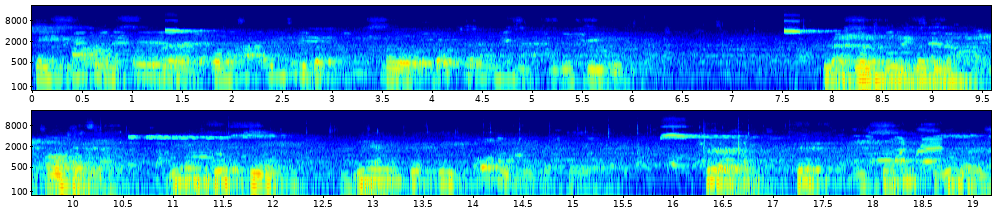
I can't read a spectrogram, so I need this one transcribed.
Chase Collins, Ayub, Eastwood, both gentlemen match number two. Wrestlers please listen up and focus. U15, U15, only U15. Third, fifth, and seventh winners.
